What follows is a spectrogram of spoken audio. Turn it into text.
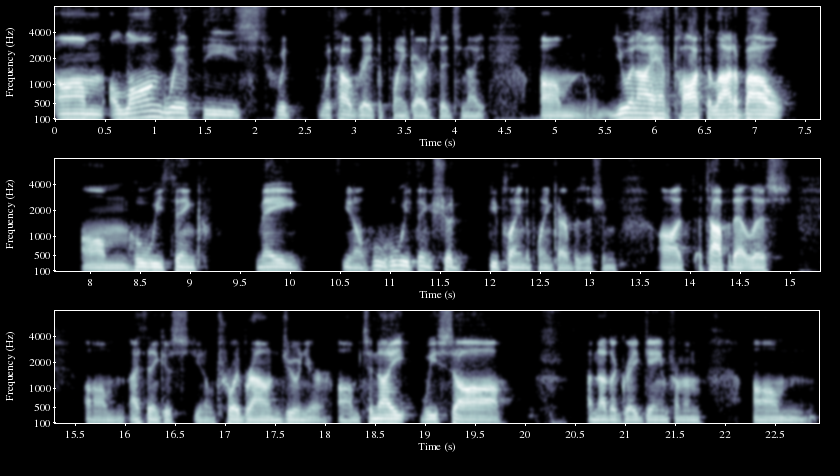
um, along with these, with with how great the point guards did tonight, um, you and I have talked a lot about um who we think may, you know, who who we think should be playing the point guard position. Uh, at the top of that list, um, I think is you know Troy Brown Jr. Um, tonight we saw another great game from him. Um,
